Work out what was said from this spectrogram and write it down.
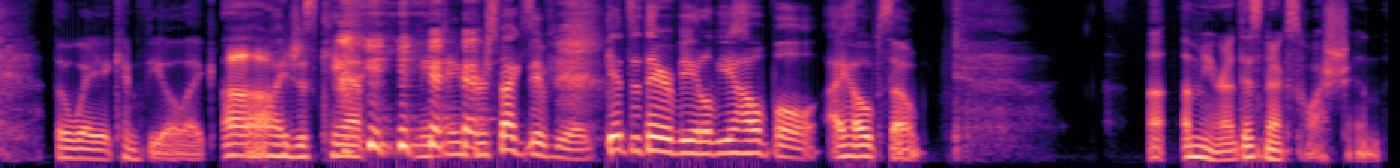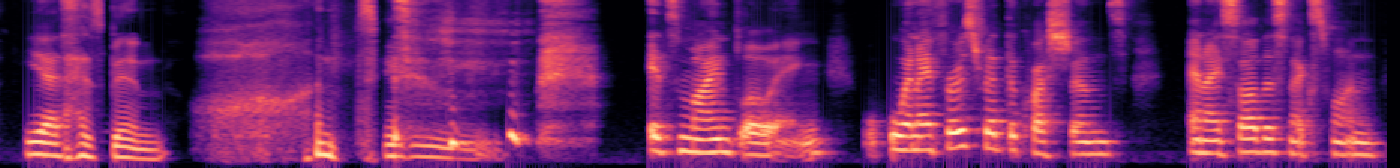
the way it can feel like oh i just can't maintain perspective here get to therapy it'll be helpful i hope so uh, amira this next question Yes. has been it's mind blowing. When I first read the questions and I saw this next one,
